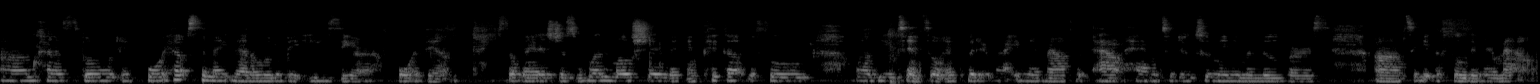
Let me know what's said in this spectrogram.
um, kind of spoon and fork helps to make that a little bit easier for them. So that it's just one motion. They can pick up the food on the utensil and put it right in their mouth without having to do too many maneuvers um, to get the food in their mouth.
